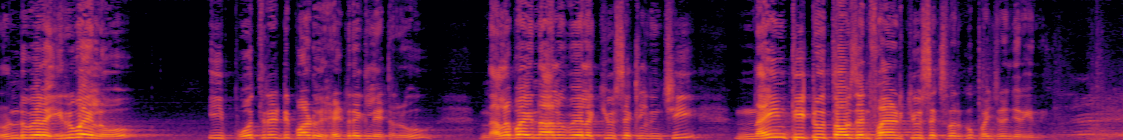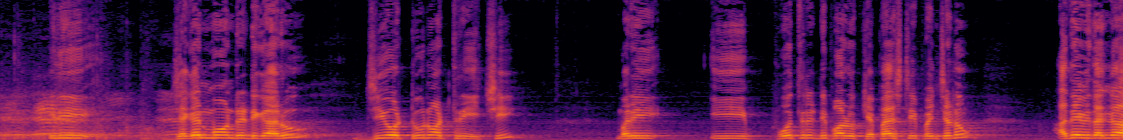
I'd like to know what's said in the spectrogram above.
రెండు వేల ఇరవైలో ఈ పోతిరెడ్డిపాడు హెడ్ రెగ్యులేటరు నలభై నాలుగు వేల క్యూసెక్ల నుంచి ninety two thousand five hundred cusecs వరకు పెంచడం జరిగింది. ఇది జగన్మోహన్ రెడ్డి గారు జియో టూ నాట్ త్రీ ఇచ్చి మరి ఈ పోతిరెడ్డిపాడు కెపాసిటీ పెంచడం అదేవిధంగా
